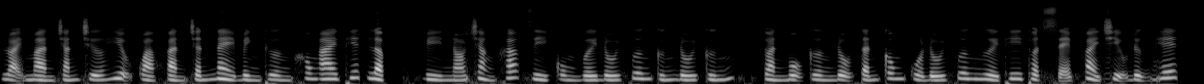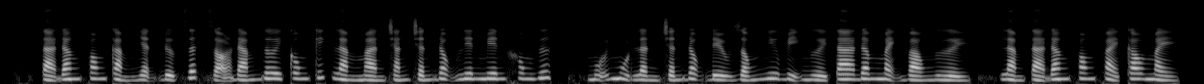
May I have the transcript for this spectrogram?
Loại màn chắn chứa hiệu quả phản chấn này bình thường không ai thiết lập, vì nó chẳng khác gì cùng với đối phương cứng đối cứng. Toàn bộ cường độ tấn công của đối phương người thi thuật sẽ phải chịu đựng hết. Tả Đăng Phong cảm nhận được rất rõ đám rơi công kích làm màn chắn chấn động liên miên không dứt. Mỗi một lần chấn động đều giống như bị người ta đâm mạnh vào người, làm tả Đăng Phong phải cau mày,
